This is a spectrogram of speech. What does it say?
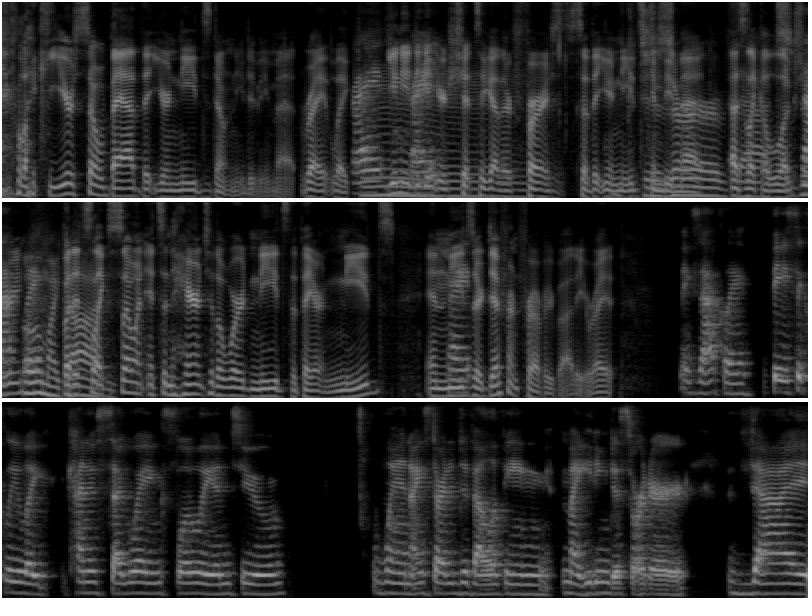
like you're so bad that your needs don't need to be met, right? Like Right. you need to get your shit together mm. first so that your You needs can be met deserve as like a luxury. Exactly. Oh my god! But god. it's like so it's inherent to the word needs that they are needs and needs are different for everybody, right? Exactly. Basically, like kind of segueing slowly into when I started developing my eating disorder, that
